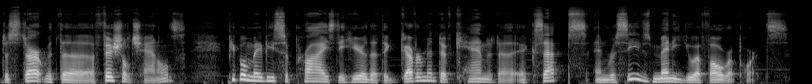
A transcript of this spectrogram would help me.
To start with the official channels, people may be surprised to hear that the Government of Canada accepts and receives many UFO reports.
